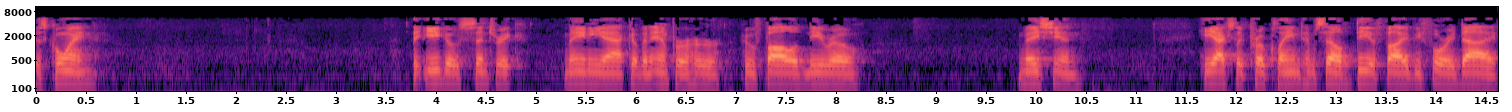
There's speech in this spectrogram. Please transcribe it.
this coin. The egocentric maniac of an emperor who followed Nero, Domitian, he actually proclaimed himself deified before he died.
